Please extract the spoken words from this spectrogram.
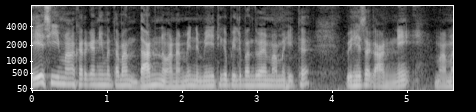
ඒ සීමා කර ගැනීම තමන් දන්නවා නම් මෙන්න මේ ටික පිළිබඳවයි මම හිත වෙහෙස ගන්නෙ මම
